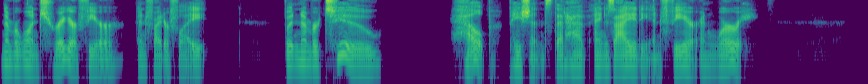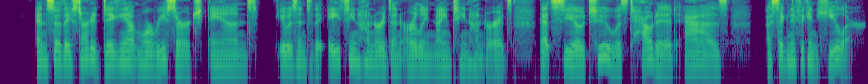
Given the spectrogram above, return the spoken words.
number one, trigger fear and fight or flight, but number two, help patients that have anxiety and fear and worry. And so they started digging up more research and it was into the 1800s and early 1900s that CO2 was touted as a significant healer.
